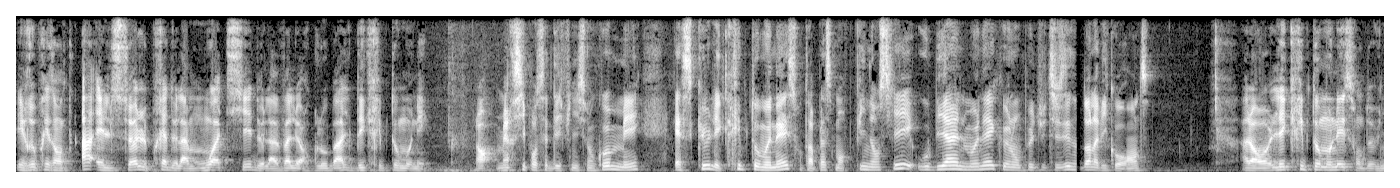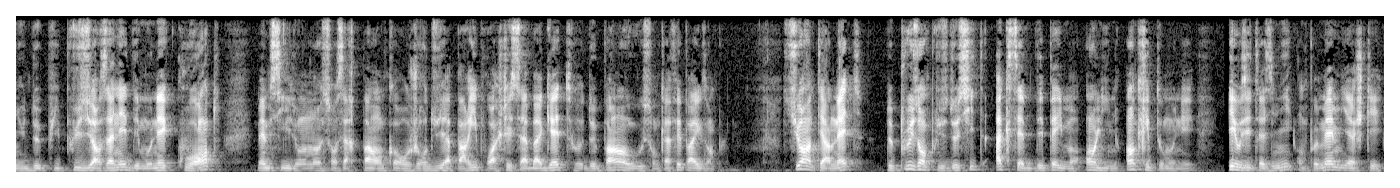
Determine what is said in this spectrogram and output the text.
et représente à elle seule près de la moitié de la valeur globale des crypto-monnaies. Alors, merci pour cette définition com, mais est-ce que les crypto-monnaies sont un placement financier ou bien une monnaie que l'on peut utiliser dans la vie courante? Alors, les crypto-monnaies sont devenues depuis plusieurs années des monnaies courantes, même si on ne s'en sert pas encore aujourd'hui à Paris pour acheter sa baguette de pain ou son café par exemple. Sur Internet, de plus en plus de sites acceptent des paiements en ligne en crypto-monnaie et aux États-Unis, on peut même y acheter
